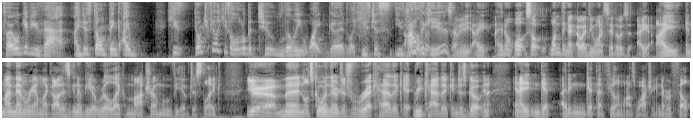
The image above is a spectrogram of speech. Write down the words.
So I will give you that. I just don't think I. He's. Don't you feel like he's a little bit too lily white good? Like he's just. He's. Just I don't think li- he is. I mean, I, I don't. Well, so one thing I, I do want to say though is I, I in my memory I'm like, oh, this is gonna be a real like macho movie of just like, yeah, men, let's go in there and just wreak havoc, wreak havoc, and just go. And and I didn't get I didn't get that feeling when I was watching. It never felt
